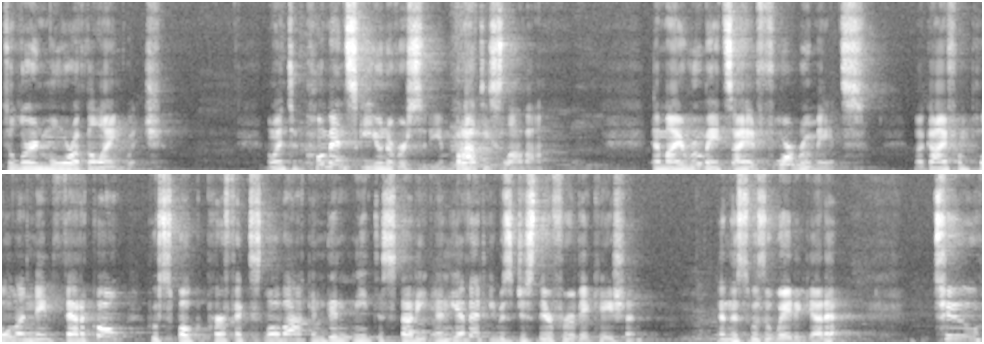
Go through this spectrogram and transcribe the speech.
to learn more of the language. I went to Komenský University in Bratislava. And my roommates, I had four roommates. A guy from Poland named Ferko, who spoke perfect Slovak and didn't need to study any of it. He was just there for a vacation. And this was a way to get it. Two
